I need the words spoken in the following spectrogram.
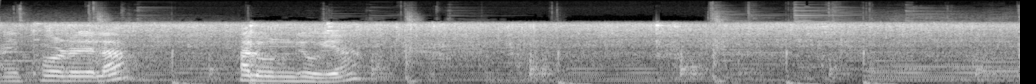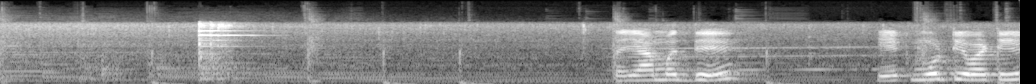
आणि थोडं याला हलवून घेऊया. तर यामध्ये एक मोठी वाटी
